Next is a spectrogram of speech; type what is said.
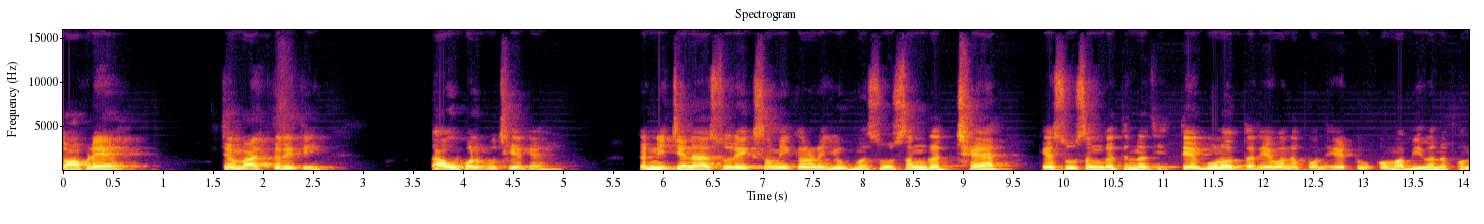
તો આપણે જેમ વાત કરી હતી, આવું પણ પૂછીએ કે નીચેના સુરેખ સમીકરણ યુગ્મ સુસંગત છે કે સુસંગત નથી? તે ગુણોત્તર A one upon A two comma B one upon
